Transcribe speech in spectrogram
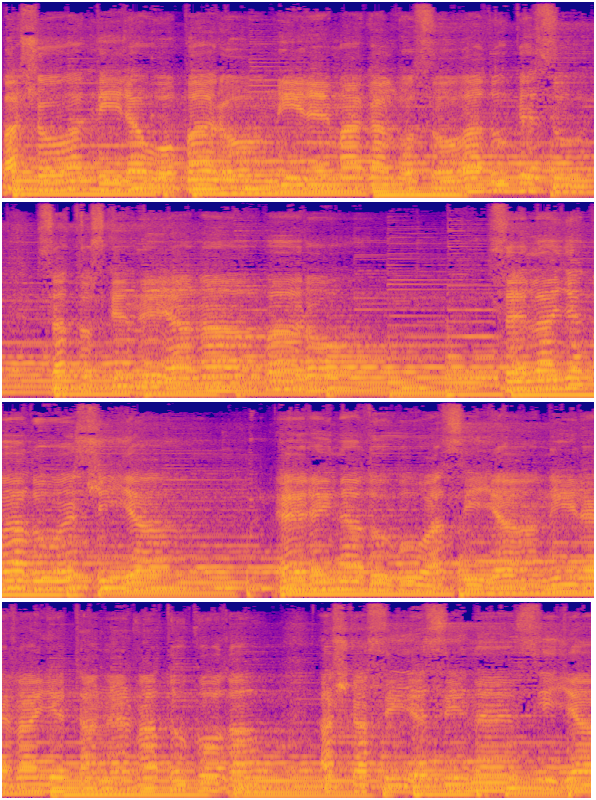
basoak dira oparo, nire magal gozoa dukezu, zatozkenean albaro Zelaiak badu esia, ereina dugu azia Nire raietan ernatuko da, askazi ezin ezia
